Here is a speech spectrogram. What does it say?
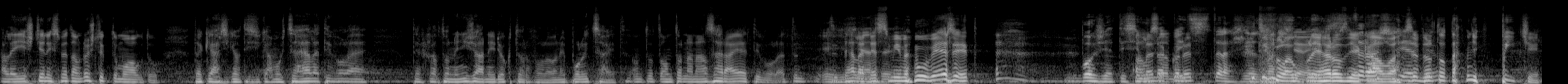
ale ještě než jsme tam došli k tomu autu, tak já říkám, ty říkám, možce, hele, ty vole, ten chlap to není žádný doktor, vole, on je policajt, on to, on to na nás hraje, ty vole, ten, ty, Ježiš, hele, si- nesmíme mu věřit. Bože, ty jsi Ale musel nakonec- být strašně Ty vole, úplně hrozně, kámo, jsem byl totálně v píči.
